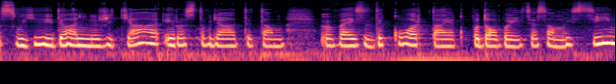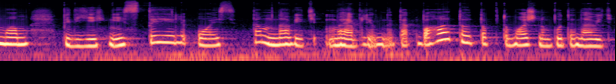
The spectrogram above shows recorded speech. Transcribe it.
своє ідеальне життя і розставляти там весь декор, так як подобається саме сімам, під їхній стиль. Ось там навіть меблів не так багато, тобто можна буде навіть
